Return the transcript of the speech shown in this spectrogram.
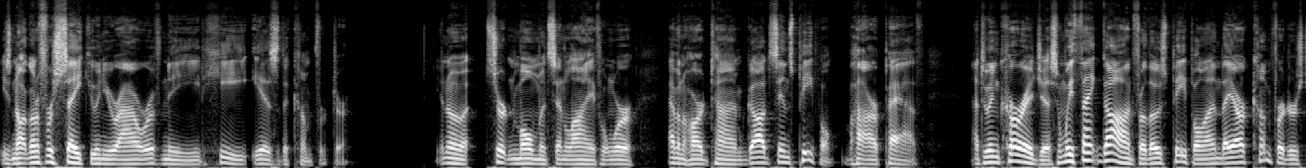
He's not going to forsake you in your hour of need. He is the comforter. You know, at certain moments in life when we're having a hard time, God sends people by our path and to encourage us. And we thank God for those people, and they are comforters.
